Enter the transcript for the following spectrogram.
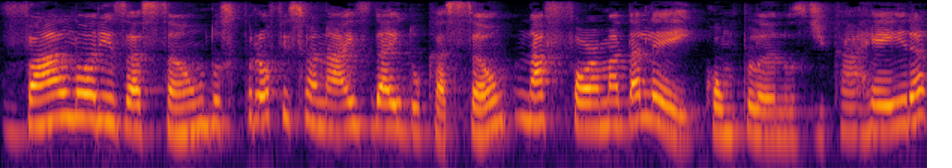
Valorização dos profissionais da educação na forma da lei, com planos de carreira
